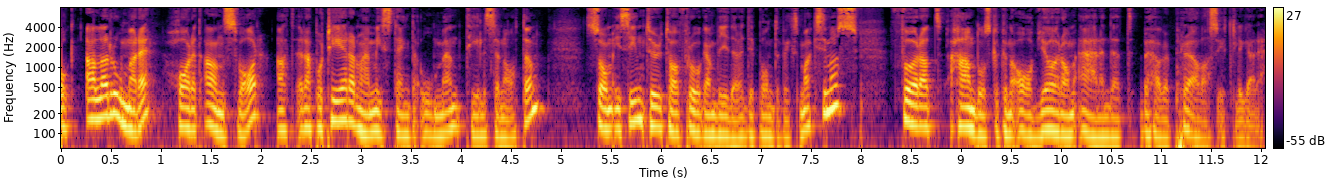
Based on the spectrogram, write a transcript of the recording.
Och alla romare har ett ansvar att rapportera de här misstänkta omen till senaten. Som i sin tur tar frågan vidare till Pontifex Maximus för att han då ska kunna avgöra om ärendet behöver prövas ytterligare.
